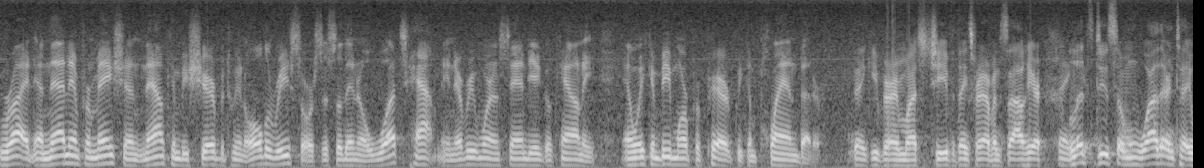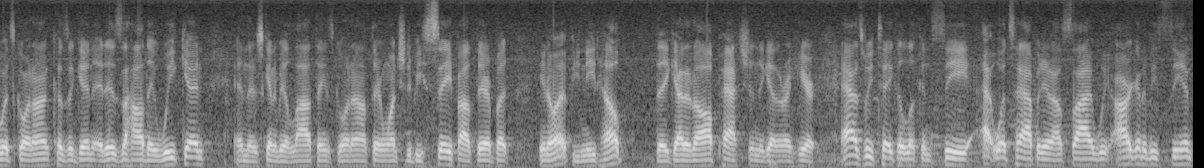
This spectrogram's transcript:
Right, and that information now can be shared between all the resources so they know what's happening everywhere in San Diego County, and we can be more prepared. We can plan better. Thank you very much, Chief. and Thanks for having us out here. Thank Let's you. do some weather and tell you what's going on because, again, it is the holiday weekend and there's going to be a lot of things going on out there. I want you to be safe out there, but you know what? If you need help, they got it all patched in together right here. As we take a look and see at what's happening outside, we are going to be seeing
